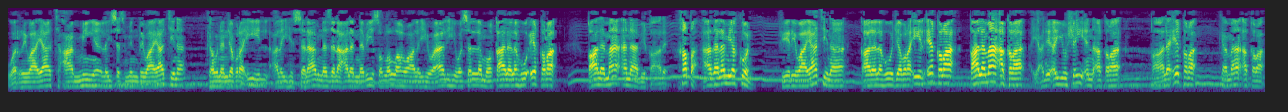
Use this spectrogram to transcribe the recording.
والروايات عامية ليست من رواياتنا. كون جبرائيل عليه السلام نزل على النبي صلى الله عليه وآله وسلم وقال له اقرأ. قال ما أنا بقارئ. خطأ. هذا لم يكن. في رواياتنا قال له جبرائيل اقرأ. قال ما أقرأ؟ يعني أي شيء أقرأ؟ قال اقرأ. كما أقرأ.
